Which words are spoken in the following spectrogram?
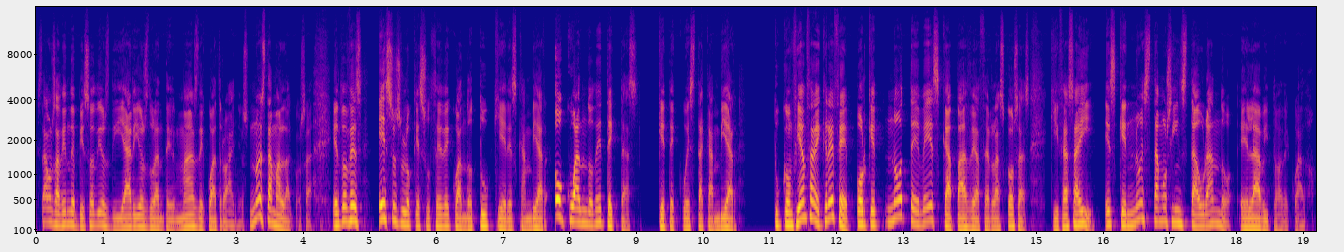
Estamos haciendo episodios diarios durante más de cuatro años. No está mal la cosa. Entonces, eso es lo que sucede cuando tú quieres cambiar o cuando detectas que te cuesta cambiar. Tu confianza decrece porque no te ves capaz de hacer las cosas. Quizás ahí es que no estamos instaurando el hábito adecuado.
